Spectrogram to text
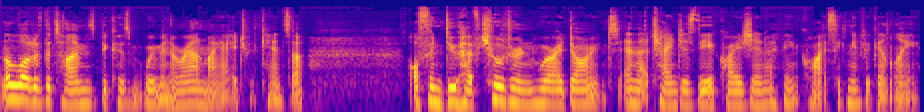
a lot of the times because women around my age with cancer often do have children where I don't, and that changes the equation, I think, quite significantly.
